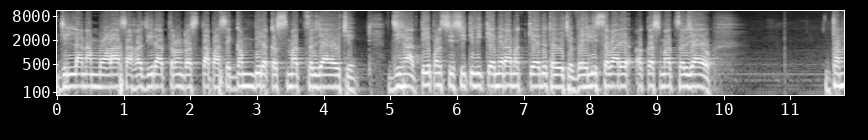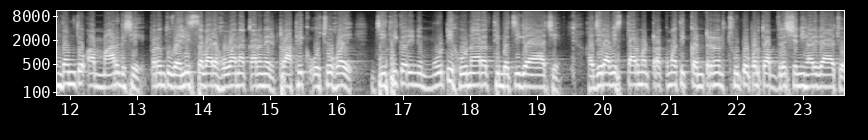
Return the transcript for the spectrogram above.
જિલ્લાના મોડાસા હજીરા ત્રણ રસ્તા પાસે ગંભીર અકસ્માત સર્જાયો છે. જી હા, તે પણ સીસીટીવી કેમેરામાં કેદ થયો છે. વહેલી સવારે અકસ્માત સર્જાયો. ધમધમ તો આ માર્ગ છે, પરંતુ વહેલી સવારે હોવાના કારણે ટ્રાફિક ઓછો હોય, જેથી કરીને મોટી હોનારતથી બચી ગયા છે. હજીરા વિસ્તારમાં ટ્રકમાંથી કન્ટેનર છૂટો પડતો આપ દ્રશ્ય નિહાળી રહ્યા છો.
